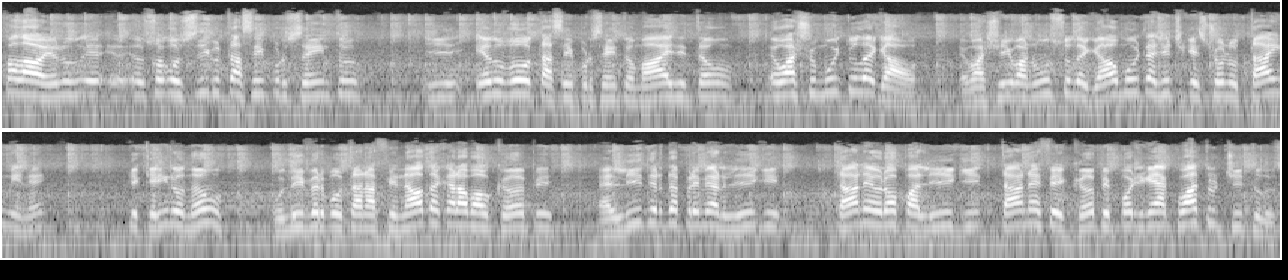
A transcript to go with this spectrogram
falar, ó, eu, não- eu- só consigo estar 100% e eu não vou estar 100% mais, então eu acho muito legal. Eu achei o anúncio legal, muita gente questiona o time, né? Porque querendo ou não, o Liverpool está na final da Carabao Cup, é líder da Premier League, está na Europa League, está na FA Cup e pode ganhar quatro títulos.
